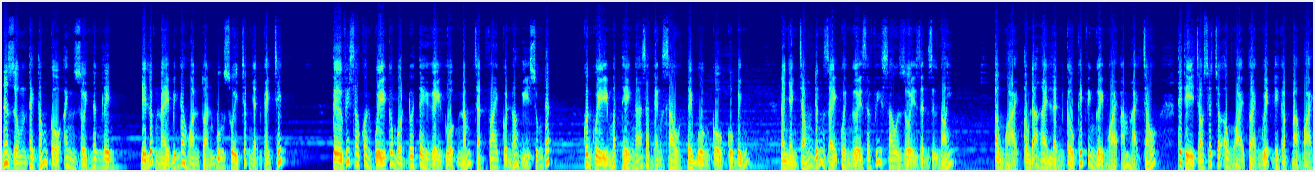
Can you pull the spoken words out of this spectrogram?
Nó dùng tay tóm cổ anh rồi nâng lên. Đến lúc này Bính đã hoàn toàn buông xuôi chấp nhận cái chết. Từ phía sau con quỷ có một đôi tay gầy guộc nắm chặt vai của nó ghi xuống đất. Con quỷ mất thế ngã ra đằng sau, tay buông cổ của Bính. Nó nhanh chóng đứng dậy quay người ra phía sau rồi giận dữ nói, Ông ngoại, Ông đã hai lần cấu kết với người ngoài ám hại cháu. Thế thì cháu sẽ cho ông ngoại toại nguyện đi gặp bà ngoại,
